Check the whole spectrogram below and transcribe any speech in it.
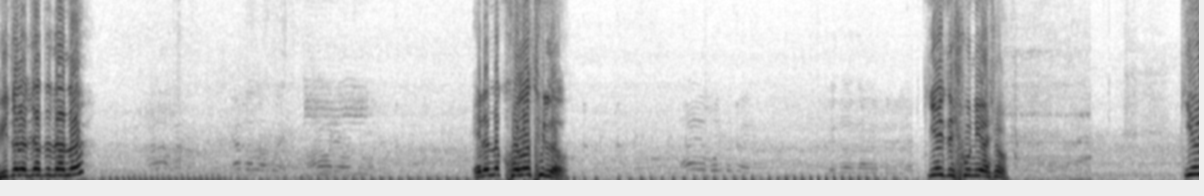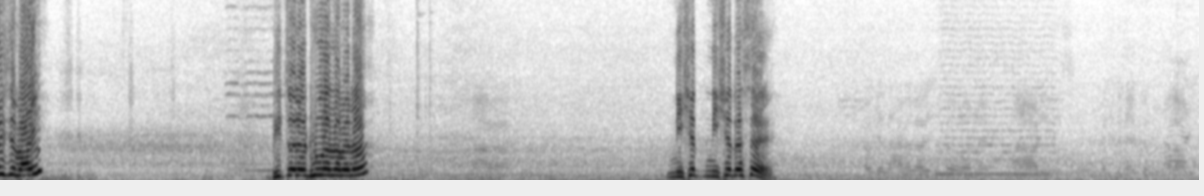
ভিতরে যেতে দেয় না? এটা না খোলা ছিল? কি হয়েছে? শুনি, আসো। কি হয়েছে ভাই? ভিতরে ঢুকা যাবে না? নিষেধ নিষেধ আছে কালকে ঝামেলা হয়েছে তো মানে মারামারি হয়েছে ওখান থেকে একদম মেলাও না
